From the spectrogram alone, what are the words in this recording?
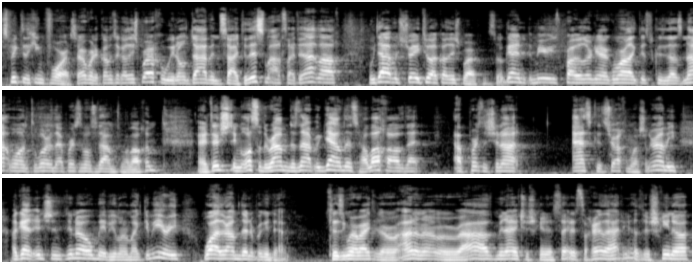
speak to the king for us. However, when it comes to HaKadosh Baruch Hu, we don't daven inside to this malach, side to that malach. We daven straight to HaKadosh Baruch Hu. So again, the Meiri is probably learning a Gemara like this because he does not want to learn that person supposed to daven to malachim. And it's interesting also, the Ram does not bring down this halacha of that a person should not ask Shachim Lashon Rami. Again, interesting to know, maybe learn like the Meiri, why the Ram didn't bring it down. Says Gemara right there. I don't. Rav Minay Shechina the chayla. How do you know the Shechina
